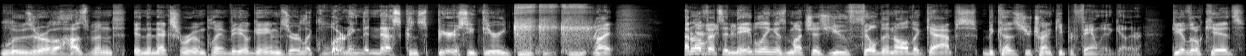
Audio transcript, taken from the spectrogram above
loser of a husband in the next room playing video games or like learning the nest conspiracy theory. right. I don't know if that's enabling as much as you've filled in all the gaps because you're trying to keep your family together. Do you have little kids?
